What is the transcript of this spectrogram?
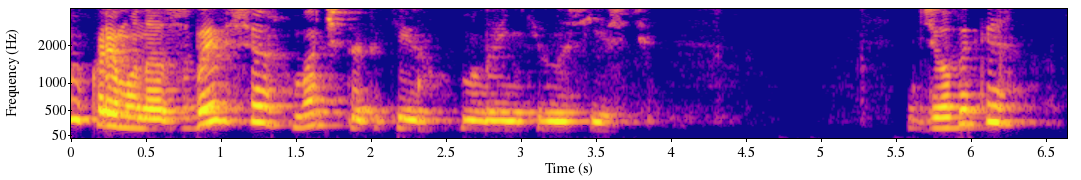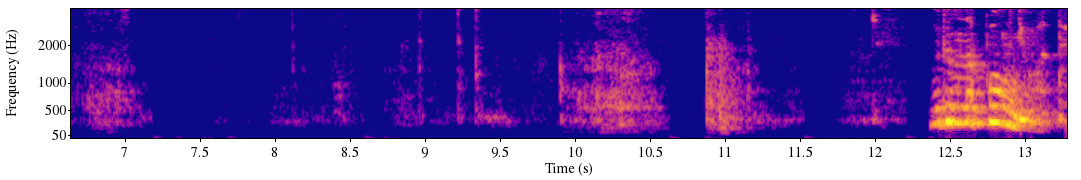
Ну, крем у нас збився. Бачите, такі маленькі у нас є. Дзьобики. Будемо наповнювати.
